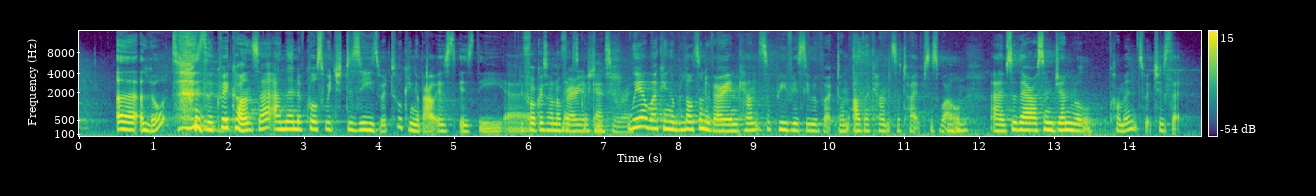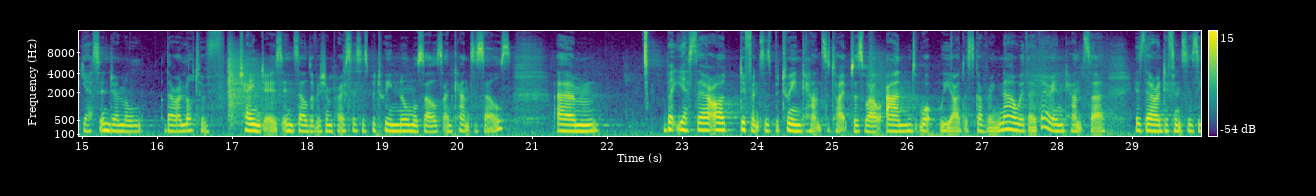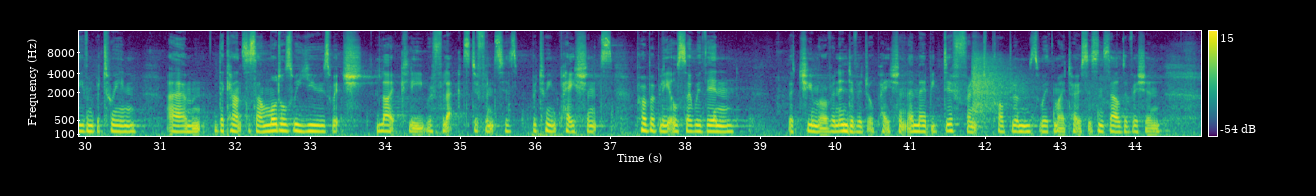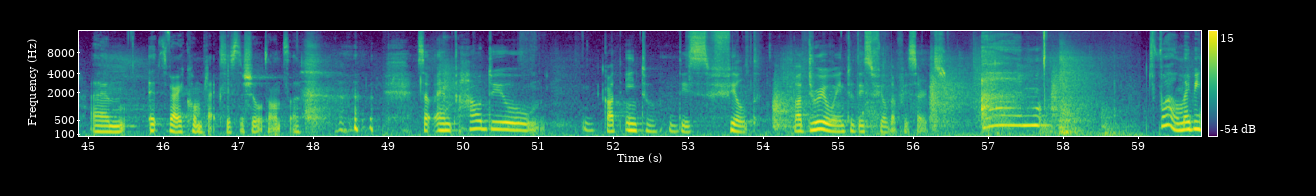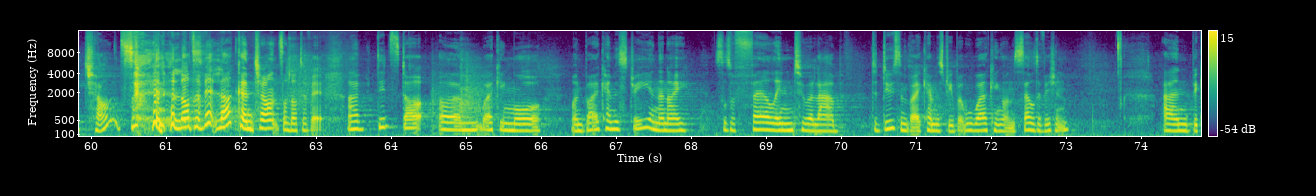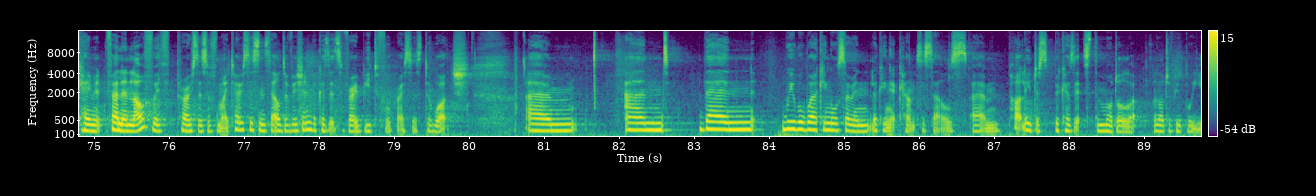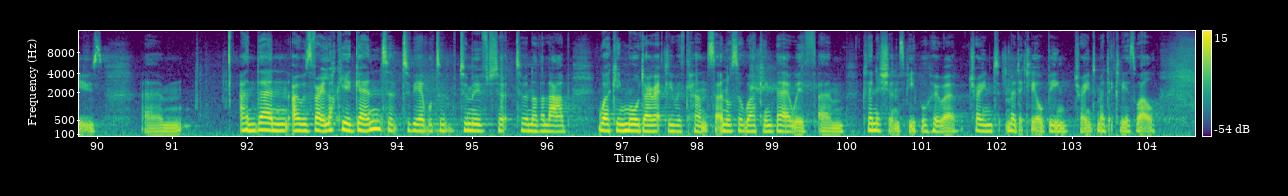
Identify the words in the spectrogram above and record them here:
Uh, a lot is a quick answer, and then of course, which disease we're talking about is is the. Uh, you focus on ovarian cancer, right? We are working a lot on ovarian cancer. Previously, we've worked on other cancer types as well. Mm-hmm. Um, so there are some general comments, which is that yes, in general, there are a lot of changes in cell division processes between normal cells and cancer cells. Um, but yes, there are differences between cancer types as well. And what we are discovering now with ovarian cancer is there are differences even between um, the cancer cell models we use, which likely reflects differences between patients, probably also within the tumour of an individual patient. There may be different problems with mitosis and cell division. Um, it's very complex, is the short answer. so, and how do you got into this field? What drew you into this field of research? Um, well, maybe chance, a lot of it, luck and chance, a lot of it. I did start um, working more on biochemistry, and then I sort of fell into a lab to do some biochemistry, but we're working on cell division and became fell in love with process of mitosis and cell division because it's a very beautiful process to watch um, and then we were working also in looking at cancer cells, um, partly just because it's the model that a lot of people use. Um, and then I was very lucky again to, to be able to, to move to, to another lab, working more directly with cancer and also working there with um, clinicians, people who are trained medically or being trained medically as well.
